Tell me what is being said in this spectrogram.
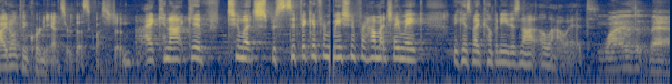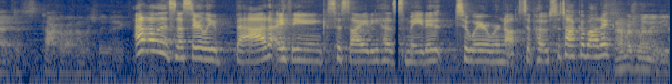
I don't think Courtney answered this question. I cannot give too much specific information for how much I make because my company does not allow it. Why is it bad to talk about how much we make? I don't know that it's necessarily bad. I think society has made it to where we're not supposed to talk about it. How much money do you?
